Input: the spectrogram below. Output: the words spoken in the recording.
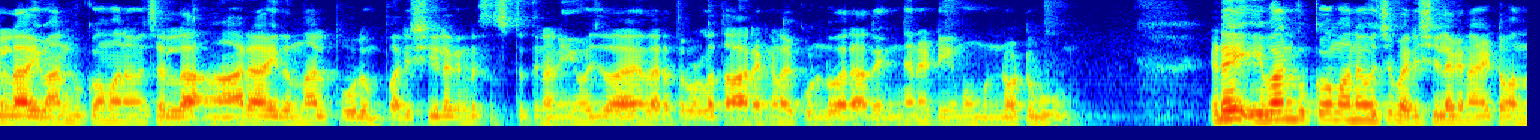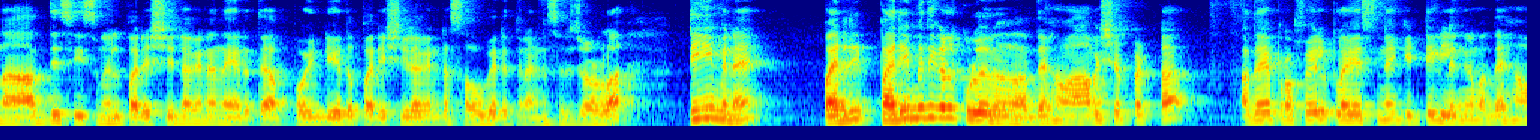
അല്ല ഇവാൻ ബുക്കോമാനോവിച്ച് അല്ല ആരായിരുന്നാൽ പോലും പരിശീലകന്റെ സിസ്റ്റത്തിന് അനുയോജ്യമായ തരത്തിലുള്ള താരങ്ങളെ കൊണ്ടുവരാതെ എങ്ങനെ ടീം മുന്നോട്ട് പോകും? ഇടെ ഇവാൻ ബുക്കോമാനോവിച്ച് പരിശീലകനായിട്ട് വന്ന ആദ്യ സീസണിൽ പരിശീലകനെ നേരത്തെ അപ്പോയിന്റ് ചെയ്ത് പരിശീലകന്റെ സൗകര്യത്തിനനുസരിച്ചുള്ള ടീമിനെ പരി പരിമിതികൾക്കുള്ളിൽ നിന്ന് അദ്ദേഹം ആവശ്യപ്പെട്ട അതേ പ്രൊഫൈൽ പ്ലേയേഴ്സിനെ കിട്ടിയില്ലെങ്കിലും അദ്ദേഹം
